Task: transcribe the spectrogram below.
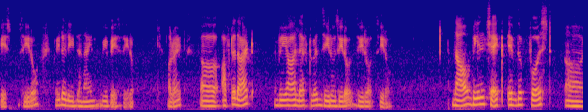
paste 0 we delete the 9 we paste 0 alright. Uh, after that we are left with 0 0 0 0 now we'll check if the first uh,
